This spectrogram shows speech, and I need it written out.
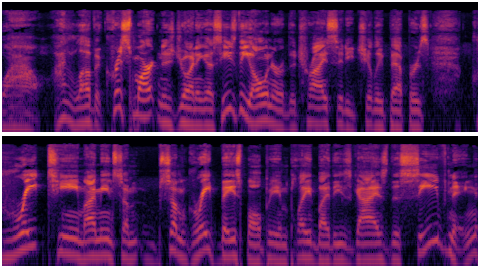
Wow, I love it. Chris Martin is joining us. He's the owner of the Tri City Chili Peppers. Great team. I mean, some some great baseball being played by these guys this evening.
